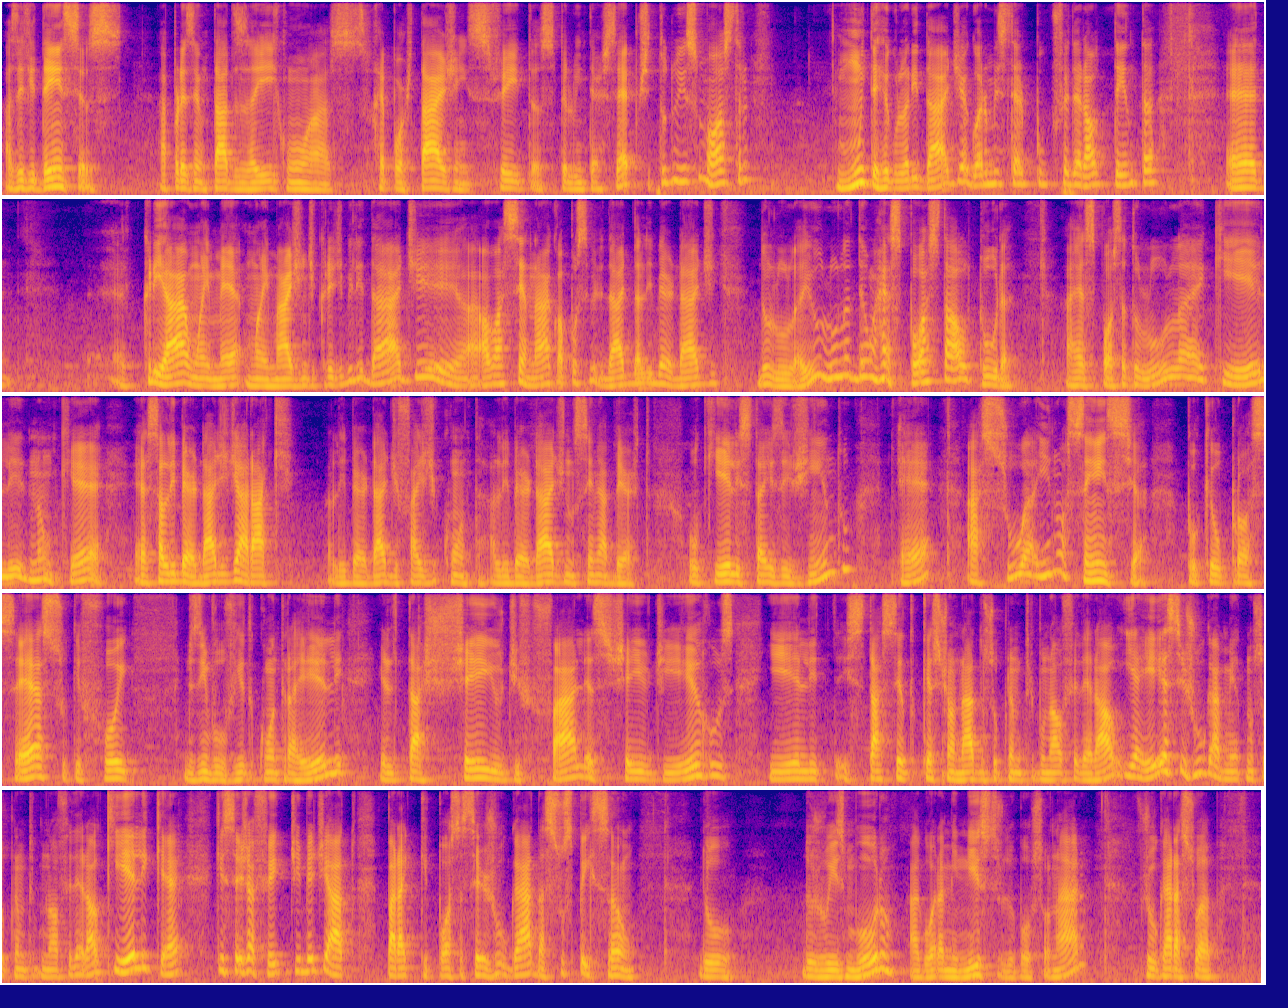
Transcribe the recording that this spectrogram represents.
as evidências apresentadas aí com as reportagens feitas pelo Intercept, tudo isso mostra muita irregularidade e agora o Ministério Público Federal tenta é, é, criar uma, uma imagem de credibilidade ao acenar com a possibilidade da liberdade do Lula. E o Lula deu uma resposta à altura. A resposta do Lula é que ele não quer essa liberdade de Araque. A liberdade faz de conta, a liberdade no semiaberto. O que ele está exigindo é a sua inocência, porque o processo que foi desenvolvido contra ele, ele está cheio de falhas, cheio de erros e ele está sendo questionado no Supremo Tribunal Federal e é esse julgamento no Supremo Tribunal Federal que ele quer que seja feito de imediato, para que possa ser julgada a suspeição do do juiz Moro, agora ministro do Bolsonaro, julgar a sua,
